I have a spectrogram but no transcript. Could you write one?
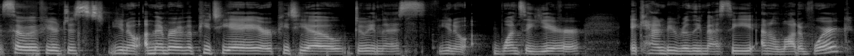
So if you're just, you know, a member of a PTA or PTO doing this, you know, once a year, it can be really messy and a lot of work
